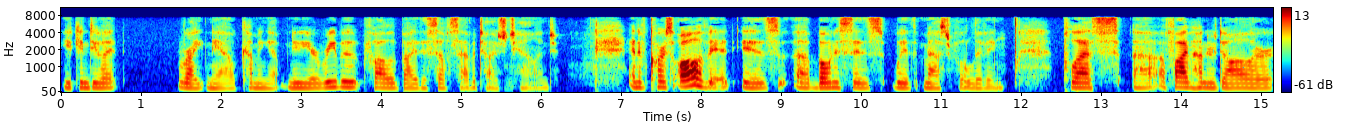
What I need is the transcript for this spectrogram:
you can do it right now, coming up. New Year reboot followed by the self sabotage challenge. And of course, all of it is uh, bonuses with Masterful Living plus uh, a $500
